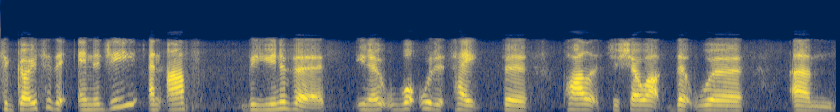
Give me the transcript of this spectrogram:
to go to the energy and ask the universe, you know, what would it take for pilots to show up that were um,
